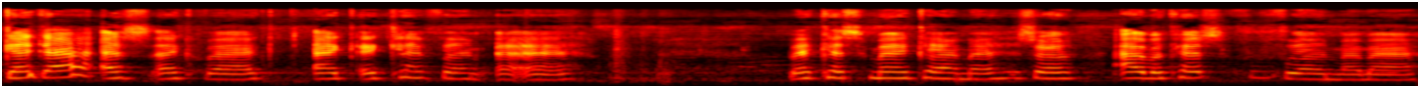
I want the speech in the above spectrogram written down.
Gaga is a fact, I, I can't find a, because my camera, so I will catch film mama.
